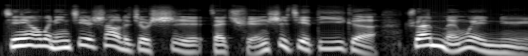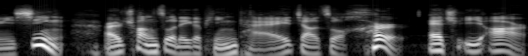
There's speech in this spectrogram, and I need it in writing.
今天要为您介绍的就是在全世界第一个专门为女性而创作的一个平台，叫做 Her H E R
